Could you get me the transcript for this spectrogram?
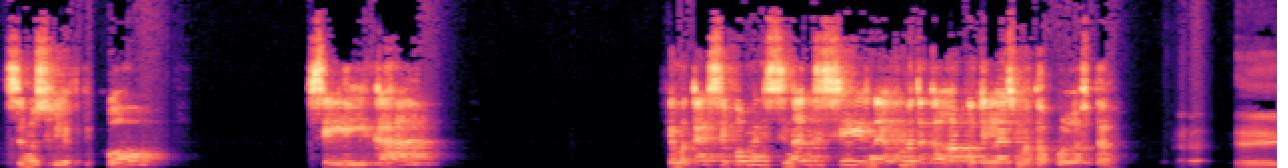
σε νοσηλευτικό, σε υλικά και μακάρι σε επόμενη συνάντηση να έχουμε τα καλά αποτελέσματα από όλα αυτά. Ε,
